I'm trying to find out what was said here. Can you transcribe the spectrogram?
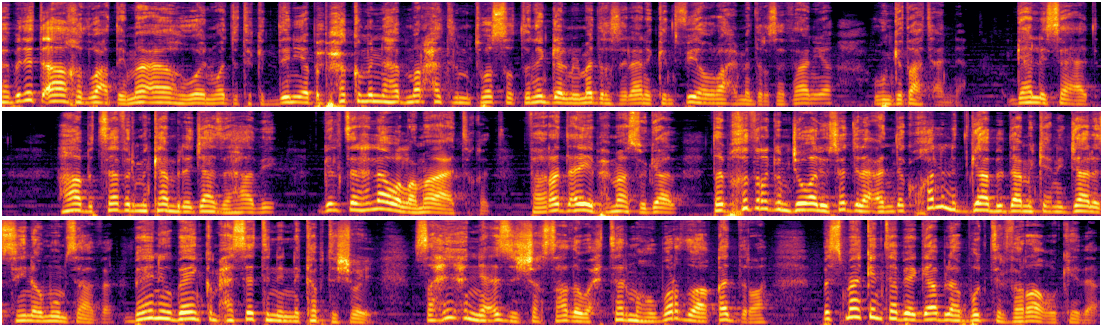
فبديت آخذ واعطي معه وين ودتك الدنيا بحكم إنها بمرحلة المتوسط تنقل من المدرسة اللي أنا كنت فيها وراح مدرسة ثانية وانقطعت عنه. قال لي سعد ها بتسافر مكان بالإجازة هذه؟ قلت له لا والله ما أعتقد. فرد علي بحماس وقال طيب خذ رقم جوالي وسجله عندك وخلنا نتقابل دامك يعني جالس هنا ومو مسافر. بيني وبينكم حسيت إني نكبت شوي. صحيح إني أعز الشخص هذا واحترمه وبرضه أقدره بس ما كنت أبي أقابله بوقت الفراغ وكذا.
